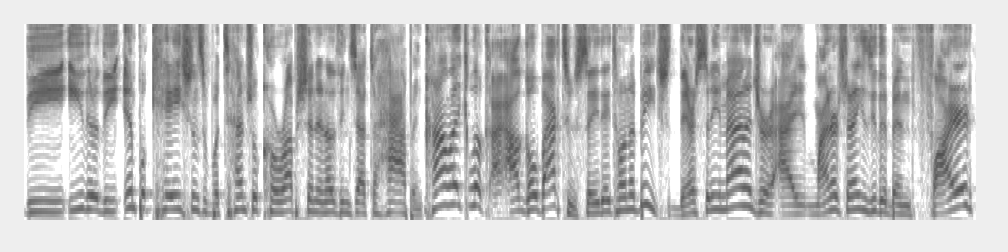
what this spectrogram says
the either the implications of potential corruption and other things have to happen. Kind of like, look, I, I'll go back to say Daytona Beach. Their city manager, I my understanding has either been fired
